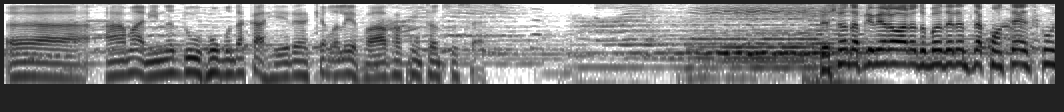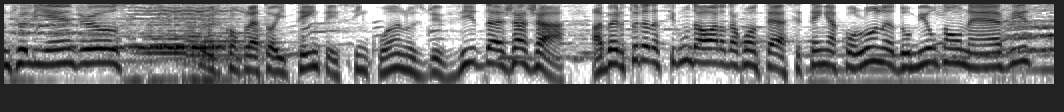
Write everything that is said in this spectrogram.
ah, a Marina do rumo da carreira que ela levava com tanto sucesso. Fechando a primeira hora do Bandeirantes acontece com Julie Andrews, hoje completa 85 anos de vida. Já já, abertura da segunda hora do Acontece tem a coluna do Milton Neves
